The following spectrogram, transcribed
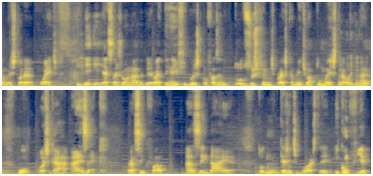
uma história poética. E, e, essa jornada do herói tem aí figuras que estão fazendo todos os filmes praticamente, uma turma extraordinária. o Oscar Isaac, é assim que fala, a Zendaya, todo mundo que a gente gosta e confia.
